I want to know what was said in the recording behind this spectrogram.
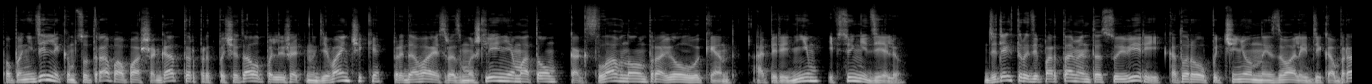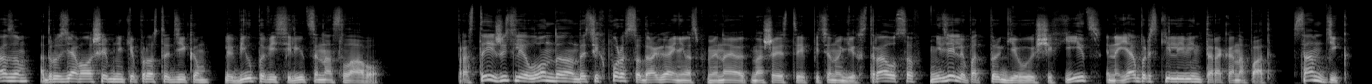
По понедельникам с утра папаша Гаттер предпочитал полежать на диванчике, предаваясь размышлениям о том, как славно он провел уикенд, а перед ним и всю неделю. Директор департамента суеверий, которого подчиненные звали Дикобразом, а друзья-волшебники просто Диком, любил повеселиться на славу. Простые жители Лондона до сих пор с содроганием вспоминают нашествие пятиногих страусов, неделю подпрыгивающих яиц и ноябрьский ливень тараканопад. Сам Дик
